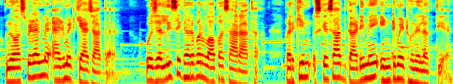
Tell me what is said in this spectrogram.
उन्हें हॉस्पिटल में एडमिट किया जाता है। वो जल्दी से घर पर वापस आ रहा था, पर किम उसके साथ गाड़ी में ही इंटीमेट होने लगती है।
